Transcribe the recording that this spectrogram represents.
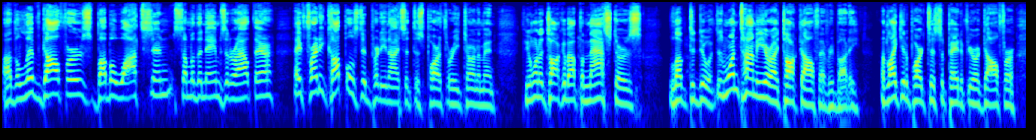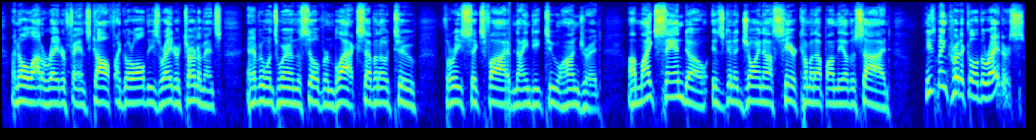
Uh, the LIV golfers, Bubba Watson, some of the names that are out there. Hey, Freddie Couples did pretty nice at this par three tournament. If you want to talk about the Masters, love to do it. There's one time a year I talk golf, everybody. I'd like you to participate if you're a golfer. I know a lot of Raider fans golf. I go to all these Raider tournaments, and everyone's wearing the silver and black. 702 365 9200. Uh, Mike Sando is going to join us here coming up on the other side. He's been critical of the Raiders.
